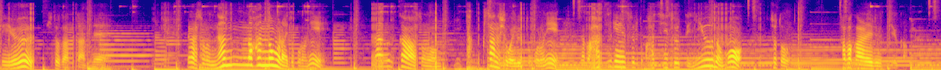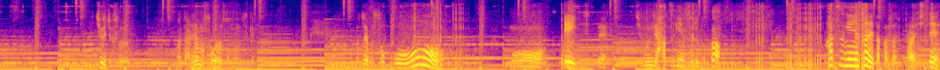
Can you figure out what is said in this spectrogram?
ていう人だったんで、だからその何の反応もないところに、なんかそのたくさんの人がいるところになんか発言するとか発信するっていうのもちょっとはばかられるっていうか。躊躇する、まあ、誰でもそうだと思うんですけど。例えばそこをもう「えい!」っつって自分で発言するとか発言された方に対して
